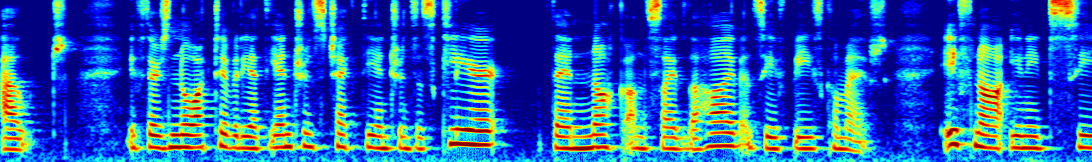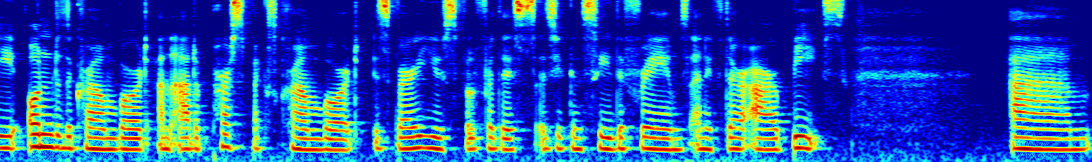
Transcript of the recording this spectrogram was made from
out. If there's no activity at the entrance, check the entrance is clear, then knock on the side of the hive and see if bees come out. If not, you need to see under the crown board and add a perspex crown board is very useful for this as you can see the frames and if there are bees. Um,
